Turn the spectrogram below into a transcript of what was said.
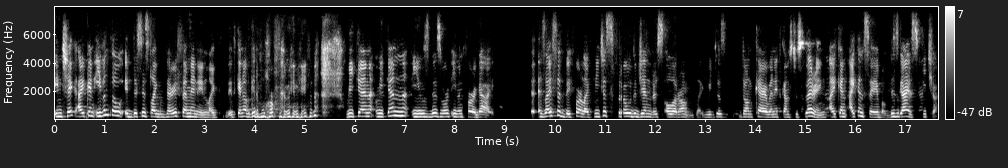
in Czech, I can even though it, this is like very feminine, like it cannot get more feminine. we can we can use this word even for a guy. As I said before, like we just throw the genders all around. Like we just don't care when it comes to swearing. I can I can say about this guy is picha,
